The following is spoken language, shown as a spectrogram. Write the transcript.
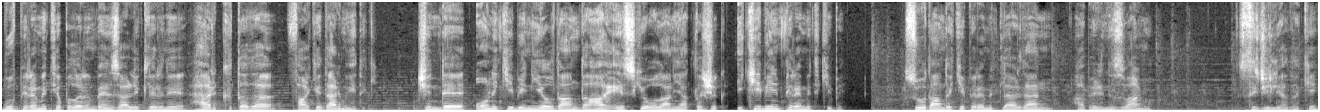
bu piramit yapıların benzerliklerini her kıtada fark eder miydik? Çin'de 12 bin yıldan daha eski olan yaklaşık 2000 piramit gibi. Sudan'daki piramitlerden haberiniz var mı? Sicilya'daki,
